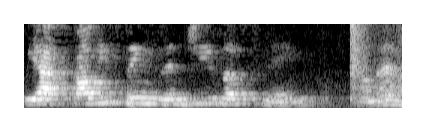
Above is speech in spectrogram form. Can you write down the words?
We ask all these things in Jesus' name. Amen.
